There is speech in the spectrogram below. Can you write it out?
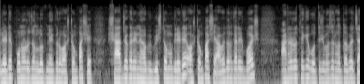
গ্রেডে পনেরো জন লোক নিয়োগ করবে অষ্টম পাশে। সাহায্যকারী নেওয়া হবে বিশতম গ্রেডে অষ্টম পাশে। আবেদনকারীর বয়স আঠারো থেকে বত্রিশ বছর হতে হবে, যা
